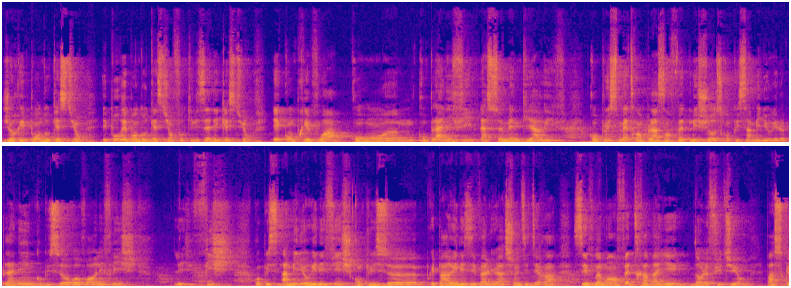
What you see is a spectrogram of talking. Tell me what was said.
je réponde aux questions. Et pour répondre aux questions, il faut qu'ils aient des questions et qu'on prévoit, euh, qu'on planifie la semaine qui arrive. Qu'on puisse mettre en place en fait les choses, qu'on puisse améliorer le planning, qu'on puisse revoir les fiches, les fiches, qu'on puisse améliorer les fiches, qu'on puisse euh, préparer les évaluations, etc. C'est vraiment en fait travailler dans le futur. Parce que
